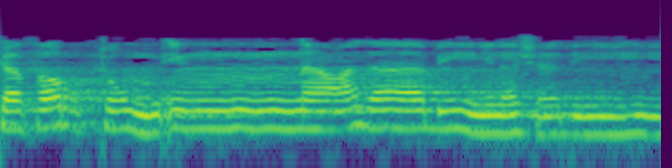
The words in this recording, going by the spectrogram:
كفرتم إن عذابي لشديد.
